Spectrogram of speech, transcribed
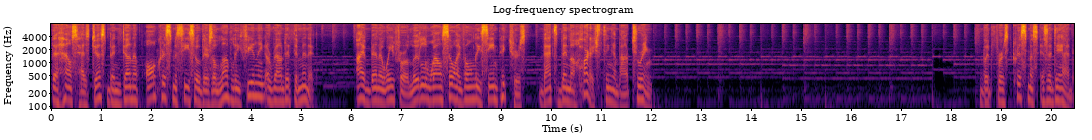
the house has just been done up all Christmassy so there's a lovely feeling around at the minute. I've been away for a little while so I've only seen pictures, that's been the hardest thing about touring. but first Christmas as a dad.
